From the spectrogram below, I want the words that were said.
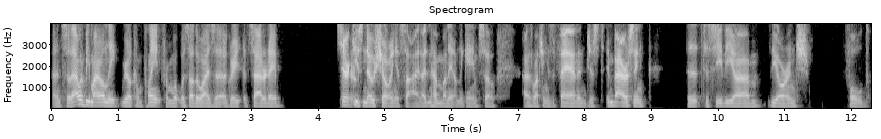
And so that would be my only real complaint from what was otherwise a, a great Saturday. Syracuse no showing aside, I didn't have money on the game, so I was watching as a fan, and just embarrassing to to see the um the orange fold.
